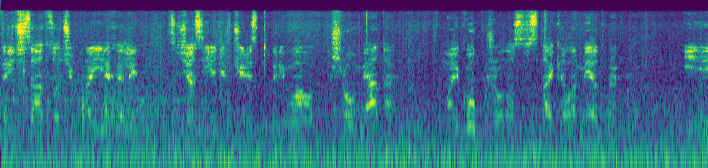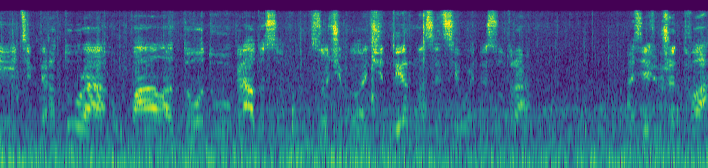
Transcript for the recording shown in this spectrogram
Три часа от Сочи проехали. Сейчас едем через перевал Шаумяна. Майкоп уже у нас в 100 километрах. И температура упала до 2 градусов. В Сочи было 14 сегодня с утра. А здесь уже 2.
